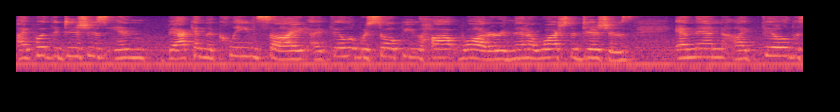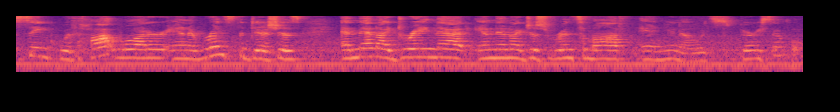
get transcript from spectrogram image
I put the dishes in back in the clean side. I fill it with soapy hot water and then I wash the dishes and then I fill the sink with hot water and I rinse the dishes and then I drain that and then I just rinse them off and you know it's very simple.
